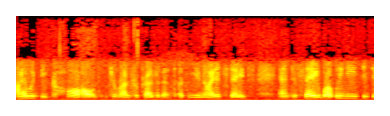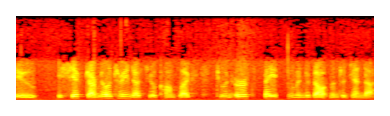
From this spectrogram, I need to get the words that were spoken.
I would be called to run for president of the United States and to say what we need to do is shift our military-industrial complex to an Earth-based human development agenda.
